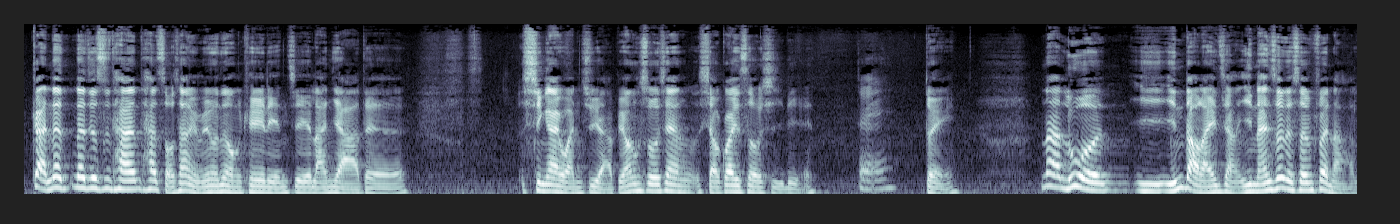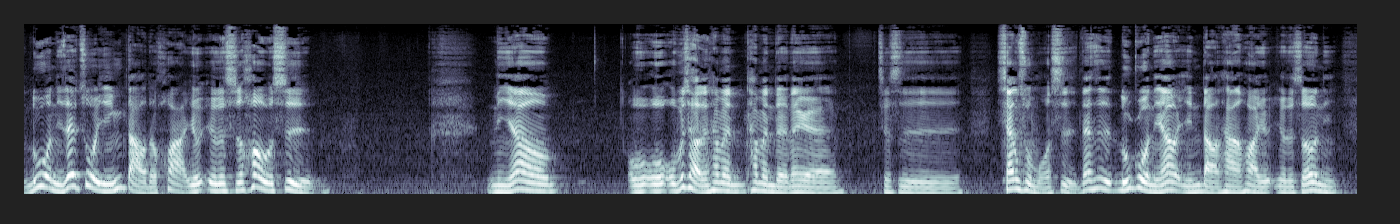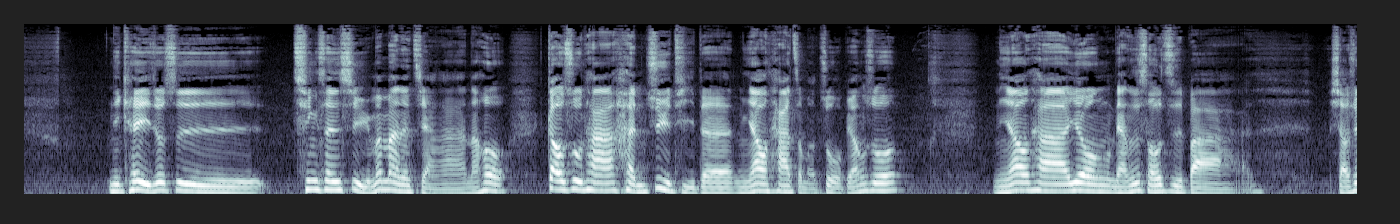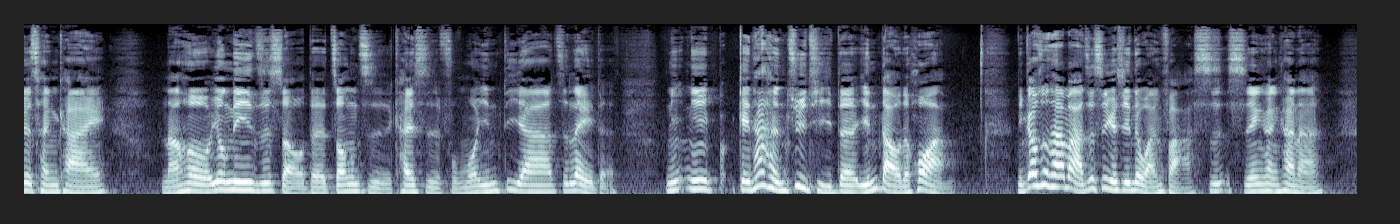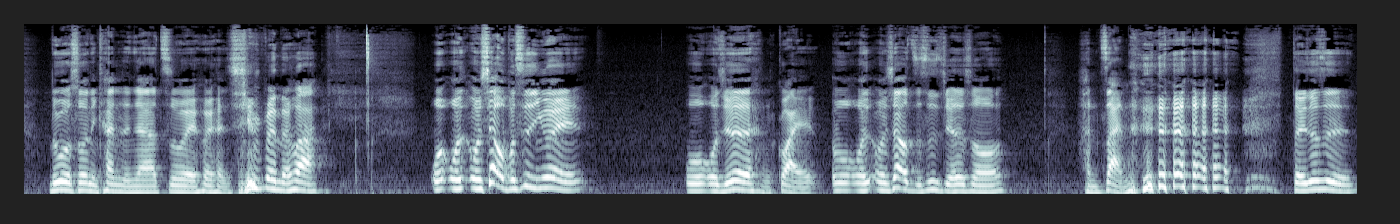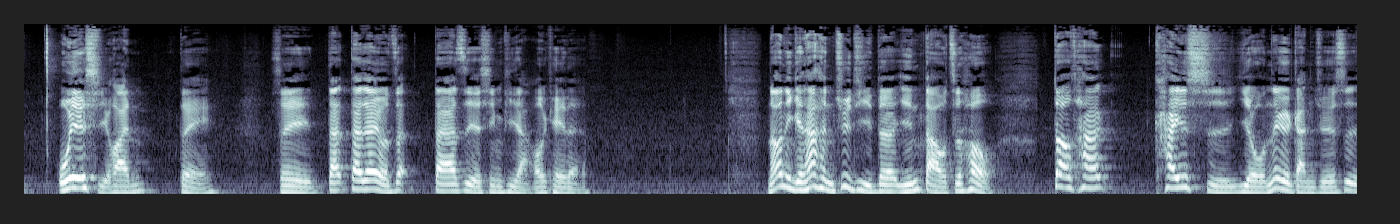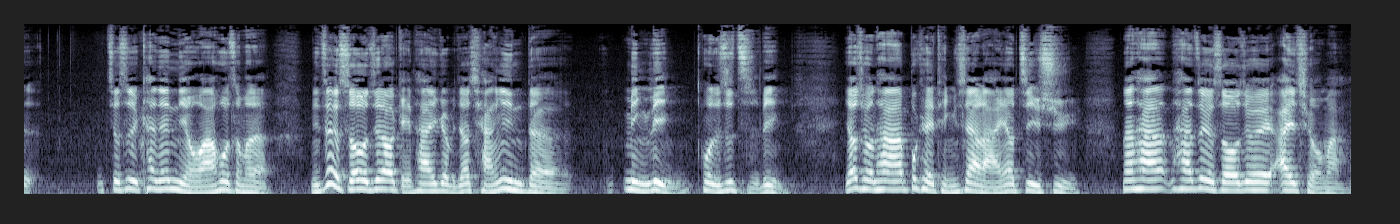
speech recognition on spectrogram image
干，那那就是他他手上有没有那种可以连接蓝牙的性爱玩具啊？比方说像小怪兽系列。对对，那如果以引导来讲，以男生的身份啊，如果你在做引导的话，有有的时候是你要我我我不晓得他们他们的那个就是。相处模式，但是如果你要引导他的话，有有的时候你，你可以就是轻声细语慢慢的讲啊，然后告诉他很具体的你要他怎么做，比方说你要他用两只手指把小穴撑开，然后用另一只手的中指开始抚摸阴蒂啊之类的。你你给他很具体的引导的话，你告诉他嘛，这是一个新的玩法，实实验看看啊。如果说你看人家自慰会很兴奋的话，我我我笑不是因为我我觉得很怪，我我我笑只是觉得说很赞，对，就是我也喜欢，对，所以大大家有在大家自己的性癖啊，OK 的。然后你给他很具体的引导之后，到他开始有那个感觉是，就是看见扭啊或什么的，你这个时候就要给他一个比较强硬的命令或者是指令，要求他不可以停下来，要继续。那他他这个时候就会哀求嘛，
